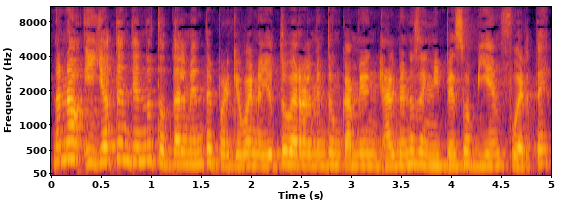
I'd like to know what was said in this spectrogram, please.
No, no, y yo te entiendo totalmente porque bueno, yo tuve realmente un cambio, al menos en mi peso, bien fuerte,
